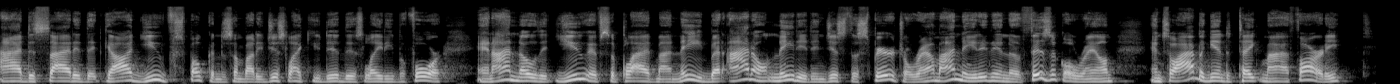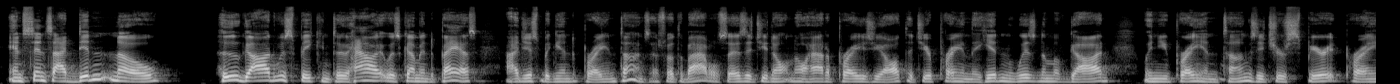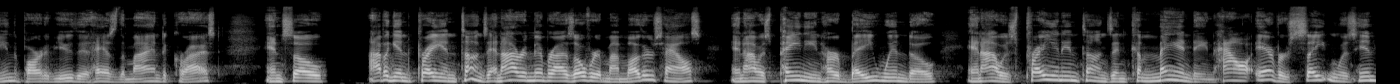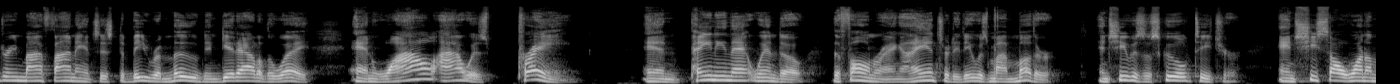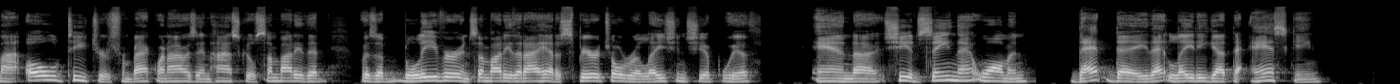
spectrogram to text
I decided that God, you've spoken to somebody just like you did this lady before, and I know that you have supplied my need, but I don't need it in just the spiritual realm. I need it in the physical realm. And so I began to take my authority. And since I didn't know who God was speaking to, how it was coming to pass, I just begin to pray in tongues. That's what the Bible says, that you don't know how to pray as you ought, that you're praying the hidden wisdom of God when you pray in tongues. It's your spirit praying, the part of you that has the mind of Christ. And so I began to pray in tongues. And I remember I was over at my mother's house and I was painting her bay window and I was praying in tongues and commanding however Satan was hindering my finances to be removed and get out of the way. And while I was praying and painting that window, the phone rang. I answered it. It was my mother and she was a school teacher. And she saw one of my old teachers from back when I was in high school, somebody that was a believer and somebody that I had a spiritual relationship with. And uh, she had seen that woman that day. That lady got to asking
